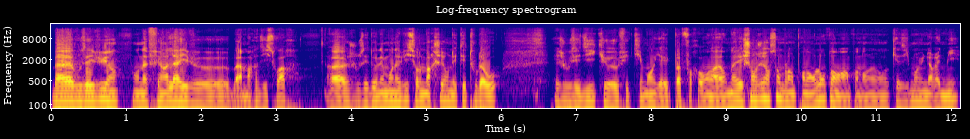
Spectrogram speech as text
Bah vous avez vu, hein, on a fait un live euh, bah, mardi soir. Euh, je vous ai donné mon avis sur le marché, on était tout là-haut. Et je vous ai dit que effectivement il y avait pas fort. On, avait échangé ensemble hein, pendant longtemps, hein, pendant quasiment une heure et demie.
